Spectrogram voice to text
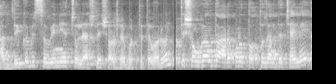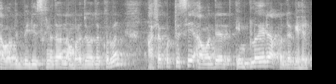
আর দুই কপি ছবি নিয়ে চলে আসলে সরাসরি ভর্তি হতে পারবেন। ভর্তি সংক্রান্ত আরও কোনো তথ্য জানতে চাইলে আমাদের ভিডিও স্ক্রিনে দেওয়ার নাম্বারে যোগাযোগ করবেন। আশা করতেছি আমাদের এমপ্লয়িরা আপনাদেরকে হেল্প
